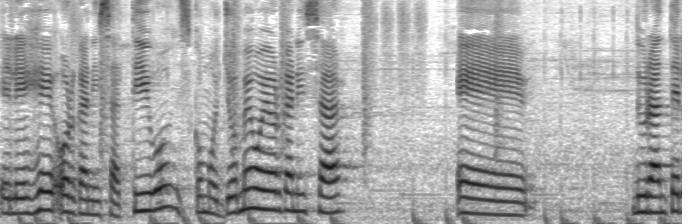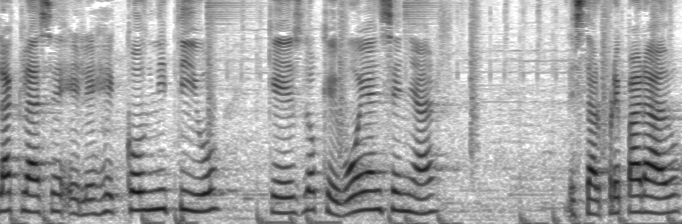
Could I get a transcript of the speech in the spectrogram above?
eje organizativo, es como yo me voy a organizar eh, durante la clase, el eje cognitivo, que es lo que voy a enseñar, estar preparado,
